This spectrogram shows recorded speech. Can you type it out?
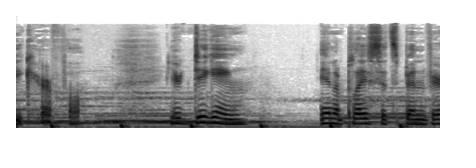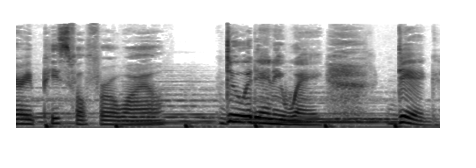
Be careful. You're digging in a place that's been very peaceful for a while. Do it anyway. Dig.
